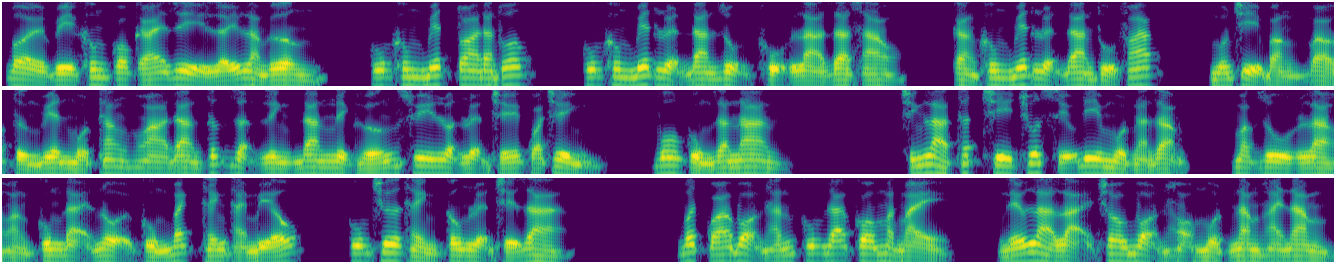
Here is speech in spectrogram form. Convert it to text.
Bởi vì không có cái gì lấy làm gương, cũng không biết toa đan thuốc, cũng không biết luyện đan dụng cụ là ra sao, càng không biết luyện đan thủ pháp, muốn chỉ bằng vào từng viên một thăng hoa đan tức giận linh đan nghịch hướng suy luận luyện chế quá trình, vô cùng gian nan. Chính là thất chi chút xíu đi một ngàn dặm, mặc dù là hoàng cung đại nội cùng bách thánh thái miếu, cũng chưa thành công luyện chế ra. Bất quá bọn hắn cũng đã có mặt mày, nếu là lại cho bọn họ một năm, hai năm,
